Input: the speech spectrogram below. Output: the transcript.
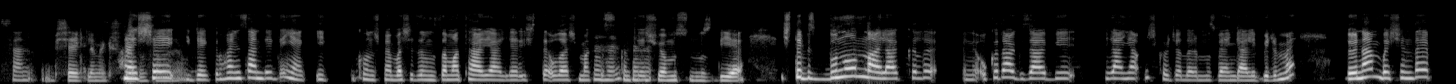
sen bir şey eklemek Her istiyordun şey sanırım. diyecektim. Hani sen dedin ya ilk konuşmaya başladığımızda materyaller işte ulaşmakta Hı hı, sıkıntı hı yaşıyor musunuz diye. İşte biz bununla alakalı hani o kadar güzel bir plan yapmış ki hocalarımız ve engelli birimi. Dönem başında hep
